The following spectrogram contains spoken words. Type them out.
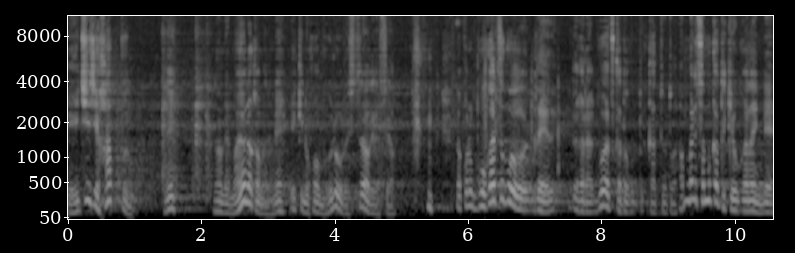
1時8分ねなので真夜中までね駅のホームうろうろしてたわけですよ。この5月号でだから5月かどうかというとあんまり寒かった記憶がないんで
